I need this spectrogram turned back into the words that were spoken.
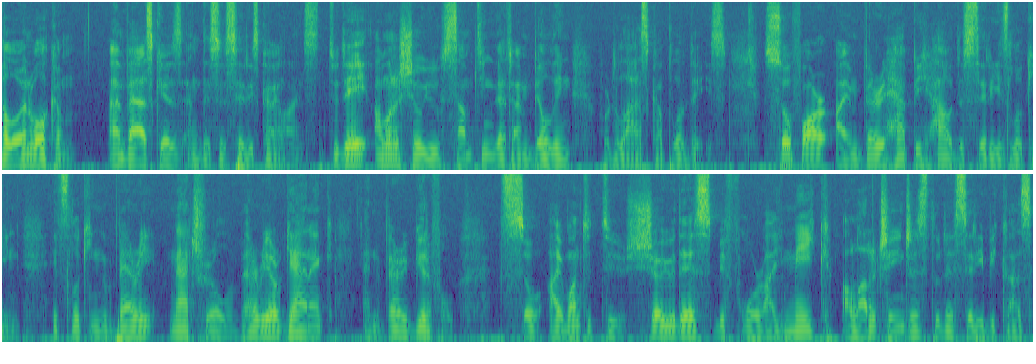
Hello and welcome. I'm Vasquez and this is City Skylines. Today I want to show you something that I'm building for the last couple of days. So far I'm very happy how the city is looking. It's looking very natural, very organic and very beautiful. So I wanted to show you this before I make a lot of changes to the city because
